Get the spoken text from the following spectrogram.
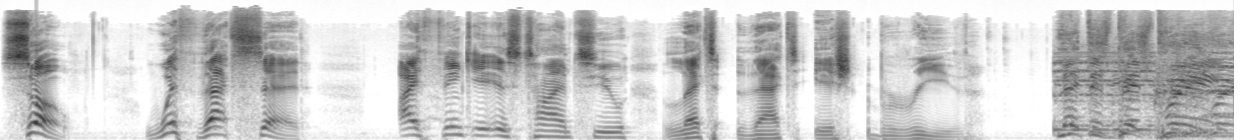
So, with that said, I think it is time to let that ish breathe. Let this bitch breathe.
